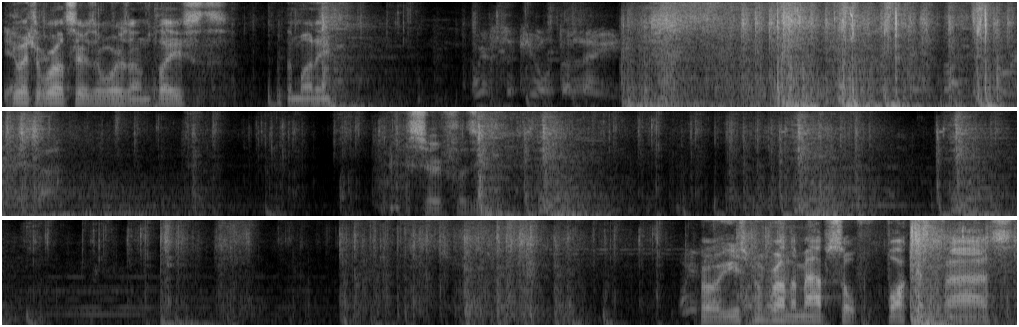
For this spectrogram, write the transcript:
Yeah, you went to sure. World Series of Warzone, placed the money. Sir Flizzy. Bro, you just move around the map so fucking fast.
